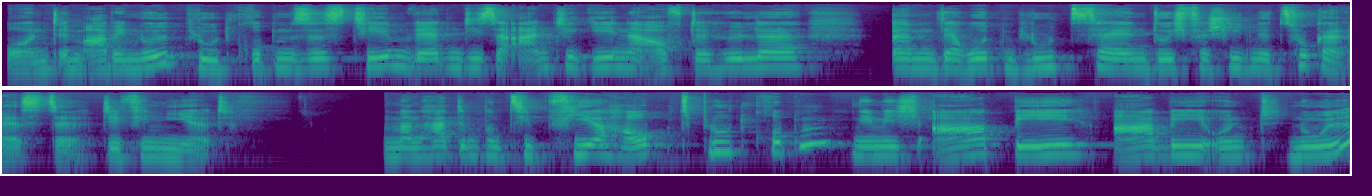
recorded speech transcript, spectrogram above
Und im AB0-Blutgruppensystem werden diese Antigene auf der Hülle ähm, der roten Blutzellen durch verschiedene Zuckerreste definiert. Man hat im Prinzip vier Hauptblutgruppen, nämlich A, B, AB und 0.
